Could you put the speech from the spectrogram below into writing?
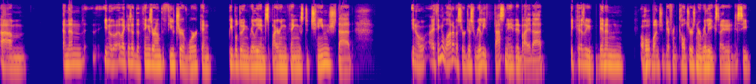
Um, and then, you know, like I said, the things around the future of work and people doing really inspiring things to change that. You know, I think a lot of us are just really fascinated by that because we've been in a whole bunch of different cultures and are really excited to see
